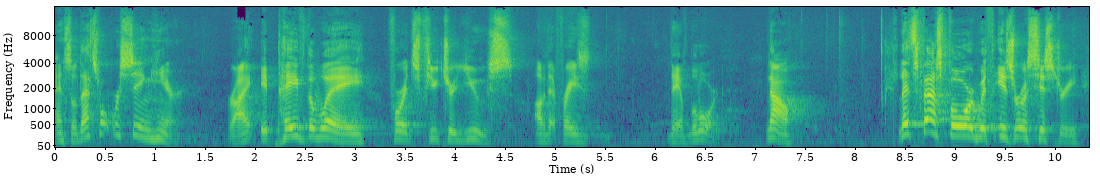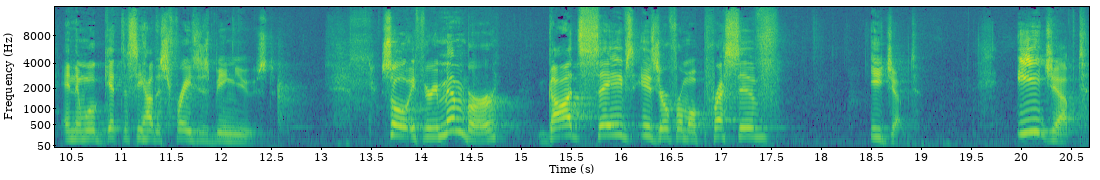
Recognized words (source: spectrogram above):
And so that's what we're seeing here, right? It paved the way for its future use of that phrase, day of the Lord. Now, let's fast forward with Israel's history, and then we'll get to see how this phrase is being used. So, if you remember, God saves Israel from oppressive Egypt. Egypt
